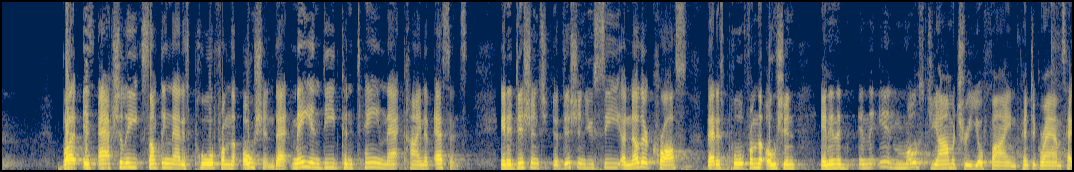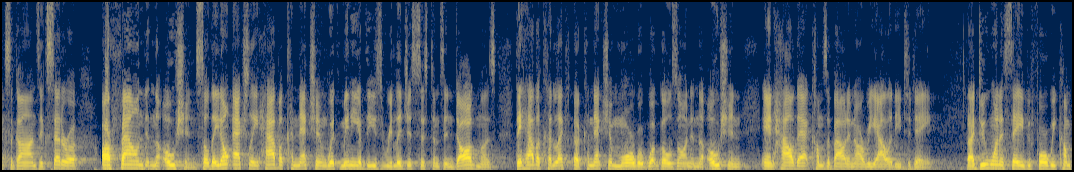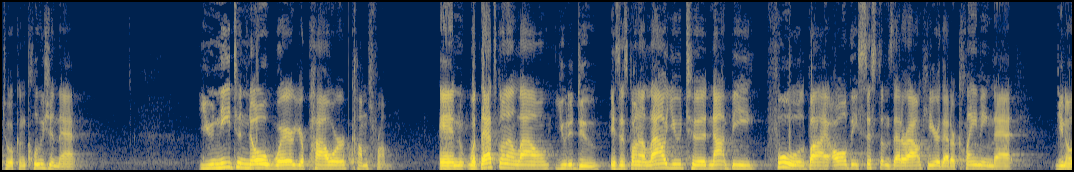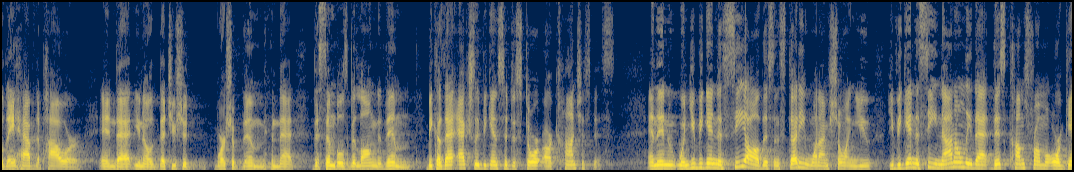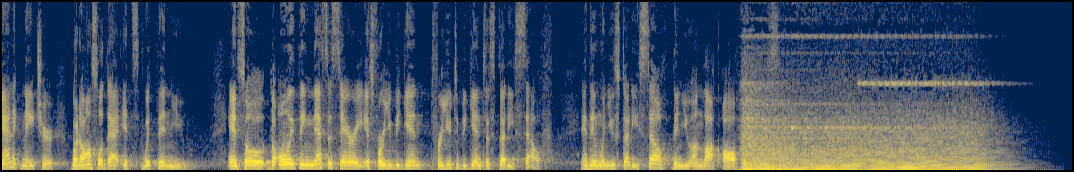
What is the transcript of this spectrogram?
but is actually something that is pulled from the ocean that may indeed contain that kind of essence. In addition, addition you see another cross that is pulled from the ocean. And in the, in the end, most geometry you'll find pentagrams, hexagons, etc., are found in the ocean. So they don't actually have a connection with many of these religious systems and dogmas. They have a, collect, a connection more with what goes on in the ocean and how that comes about in our reality today. But I do want to say before we come to a conclusion that you need to know where your power comes from. And what that's going to allow you to do is it's going to allow you to not be fooled by all these systems that are out here that are claiming that, you know, they have the power and that, you know, that you should worship them and that the symbols belong to them because that actually begins to distort our consciousness. And then when you begin to see all this and study what I'm showing you, you begin to see not only that this comes from organic nature, but also that it's within you. And so the only thing necessary is for you begin for you to begin to study self. And then when you study self, then you unlock all things.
